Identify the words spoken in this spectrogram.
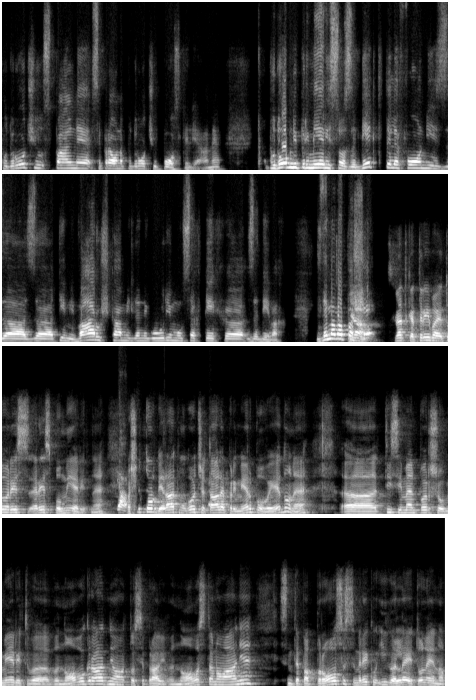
področju spalne, se pravi na področju postelja. Ne. Podobni primeri so z dekt telefoni, z, z temi varuškami, da ne govorimo o vseh teh uh, zadevah. Zdaj imamo pa ja, še. Skratka, treba je to res, res pomeriti. Ja. Pa še to bi rad mogoče tale primer povedal. Uh, ti si meni prišel meriti v, v novo gradnjo, to se pravi v novo stanovanje. Sem te pa prosil, sem rekel, Igor, le, tole je na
